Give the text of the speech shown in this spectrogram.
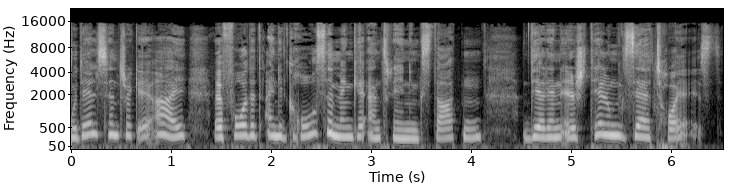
Modell-Centric AI erfordert eine große Menge an Trainingsdaten, deren Erstellung sehr teuer ist.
